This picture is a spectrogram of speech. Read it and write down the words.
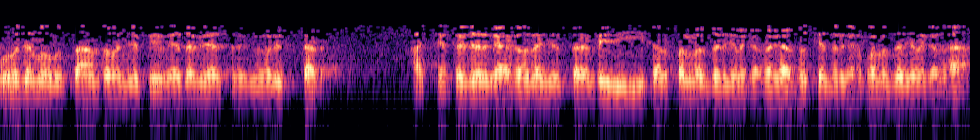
పూర్వజన్మ వృత్తాంతం అని చెప్పి వేదవ్యాసుని వివరిస్తాడు. ఆ చిత్రజడి కథలు ఏం చెప్తారంటే ఇది ఈ కల్పంలో జరిగిన కథ కాదు కిందటి కల్పంలో జరిగిన కథ.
